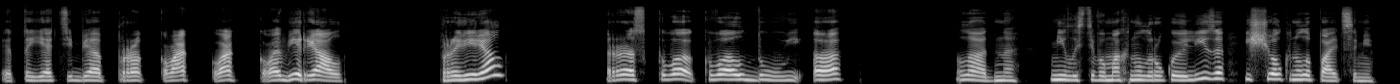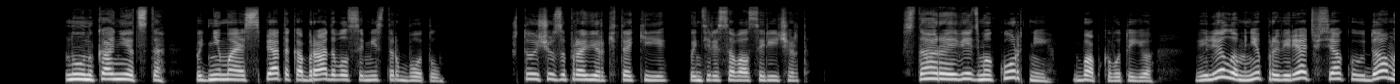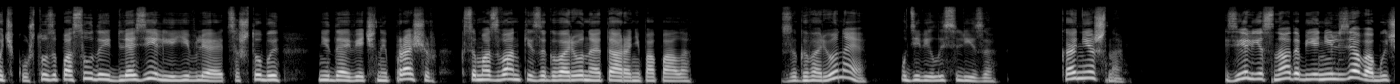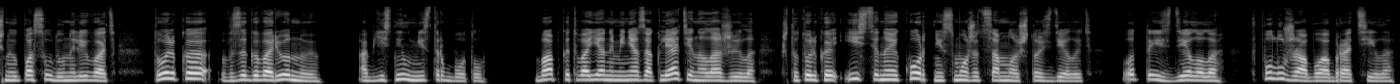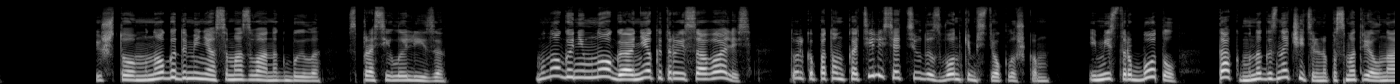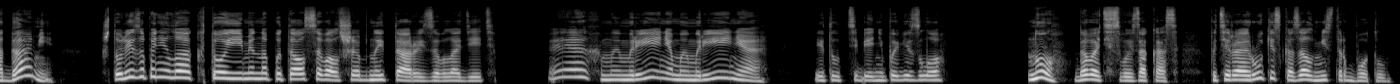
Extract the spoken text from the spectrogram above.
«Это я тебя проквак-квак-кваверял». «Проверял?» «Расквак-квалдуй, а?» «Ладно», Милостиво махнула рукой Лиза и щелкнула пальцами. «Ну, наконец-то!» — поднимаясь с пяток, обрадовался мистер Боттл. «Что еще за проверки такие?» — поинтересовался Ричард. «Старая ведьма Кортни, бабка вот ее, велела мне проверять всякую дамочку, что за посудой для зелья является, чтобы, не дай вечный пращур, к самозванке заговоренная тара не попала». «Заговоренная?» — удивилась Лиза. «Конечно. Зелье снадобья нельзя в обычную посуду наливать, только в заговоренную, объяснил мистер Ботл. Бабка твоя на меня заклятие наложила, что только истинная корт не сможет со мной что сделать. Вот ты и сделала, в полужабу обратила. И что, много до меня самозванок было? спросила Лиза. Много-немного, а некоторые совались, только потом катились отсюда звонким стеклышком. И мистер Ботл так многозначительно посмотрел на Дами, что Лиза поняла, кто именно пытался волшебной тарой завладеть. «Эх, Мымриня, Мымриня, и тут тебе не повезло». «Ну, давайте свой заказ», — потирая руки, сказал мистер Боттл.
